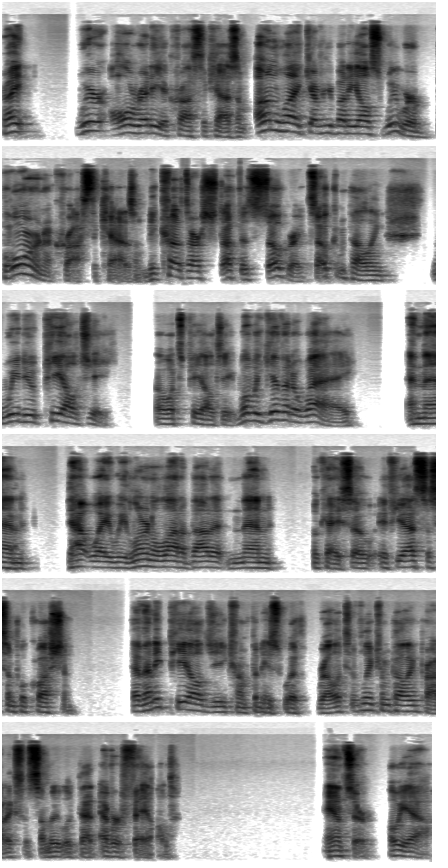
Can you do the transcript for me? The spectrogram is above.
right? We're already across the chasm. Unlike everybody else, we were born across the chasm because our stuff is so great, so compelling. We do PLG. Oh, what's PLG? Well, we give it away. And then that way we learn a lot about it. And then, okay, so if you ask a simple question, have any PLG companies with relatively compelling products that somebody looked at ever failed? Answer, oh, yeah,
